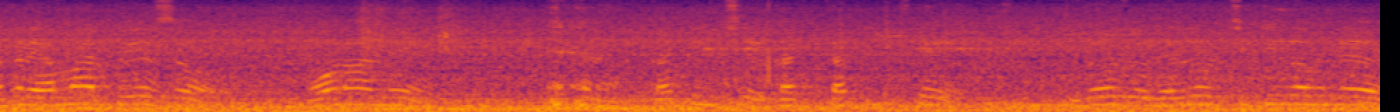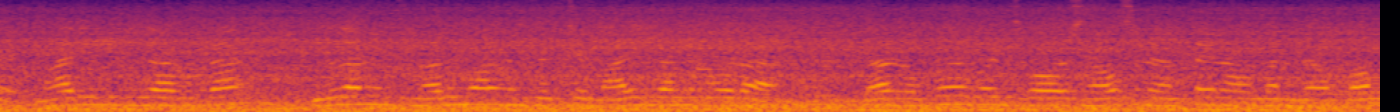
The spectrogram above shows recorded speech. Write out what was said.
అక్కడ ఎంఆర్పిఎస్ భవనాన్ని కట్టించి కట్టించి ఈరోజు నెల్లూరు సిటీలో ఉండే మారీలు కాకుండా జిల్లా నుంచి నలుమూల నుంచి వచ్చే మారీలందరూ కూడా దాన్ని ఉపయోగించుకోవాల్సిన అవసరం ఎంతైనా ఉందని భావ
